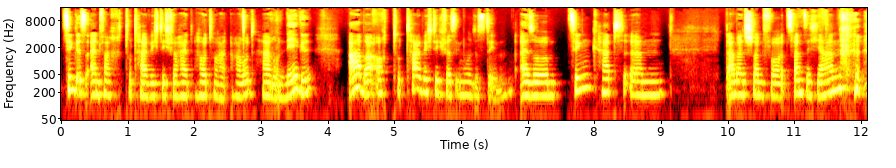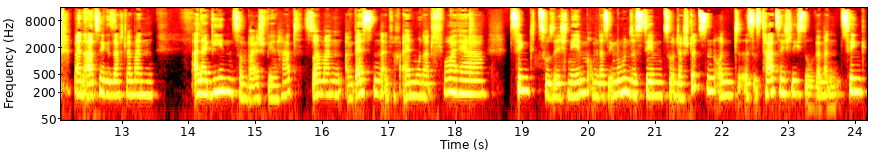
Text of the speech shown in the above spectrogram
Zink ist einfach total wichtig für Haut, Haut, Haare und Nägel aber auch total wichtig fürs Immunsystem. Also Zink hat ähm, damals schon vor 20 Jahren mein Arzt mir gesagt, wenn man Allergien zum Beispiel hat, soll man am besten einfach einen Monat vorher Zink zu sich nehmen, um das Immunsystem zu unterstützen. Und es ist tatsächlich so, wenn man Zink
